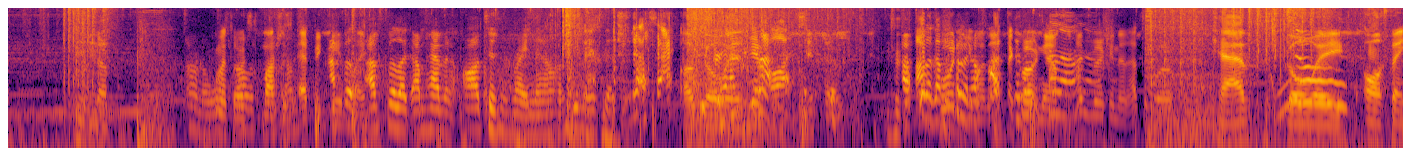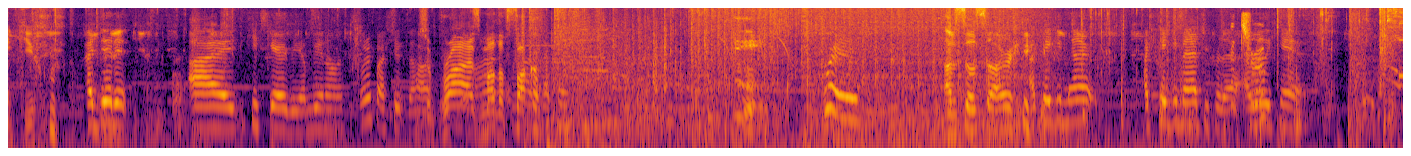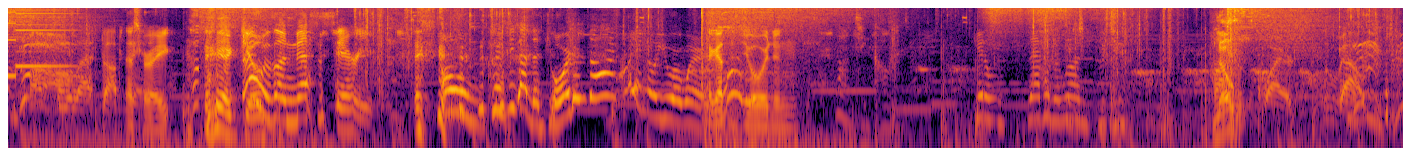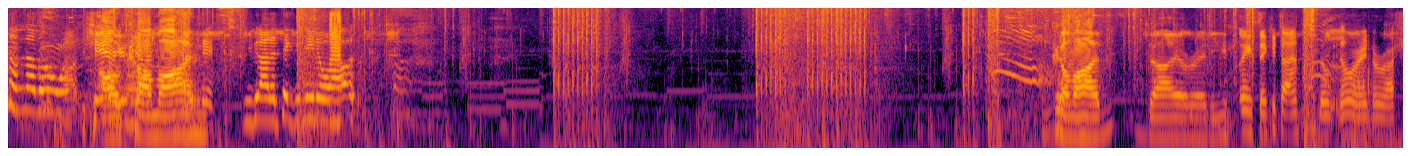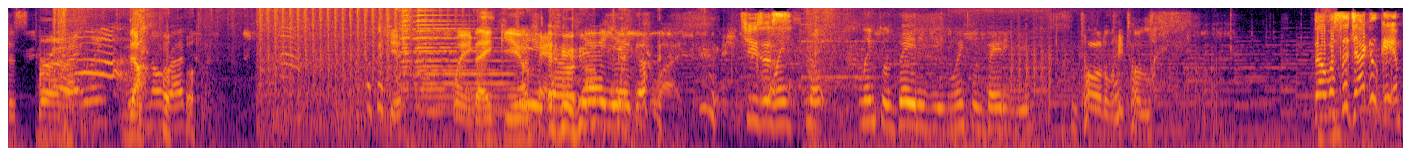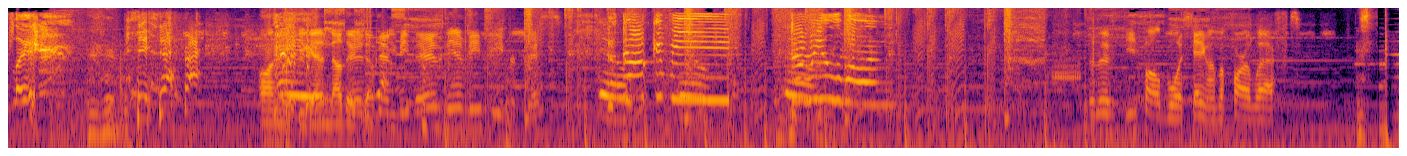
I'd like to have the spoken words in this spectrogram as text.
Mm-hmm. I don't know I'm gonna throw wrong a with splash me. epic I feel. I feel like I'm having autism right now. Give me a second. I'll go in. autism. I feel like I'm I'm having you on that. That's a quote now. Hello. I'm making that. That's a quote. Cav, go No. away. Oh, thank you. I did it. I he scared me. I'm being honest. What if I shoot the hospital? Surprise, I'm not- I'm not- motherfucker. Rude. I'm so sorry. I can't get mad. At, I can't get mad at you for that. I really can't. Four last stop That's standing. right. That Kill. was unnecessary! Oh, Chris, you got the Jordans on? I didn't know you were wearing. I got the Jordan. Get him, snap him and run. Nope. Acquired. Move out. Another one. You Oh, you come gotta- on. You gotta take the needle out. Come on. Die already. Link, take your time. Don't, don't worry, no rushes. Right, No. No rush. Look at you. Link. Thank you. There you go. There you go. Jesus. Link, Link, Link was baiting you. Link was baiting you. Totally, totally. That was the Jackal gameplay. On if you get another there's, the W. MV there's the MVP for Chris. Ew. that the real one. And there's default boy standing on the far left.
